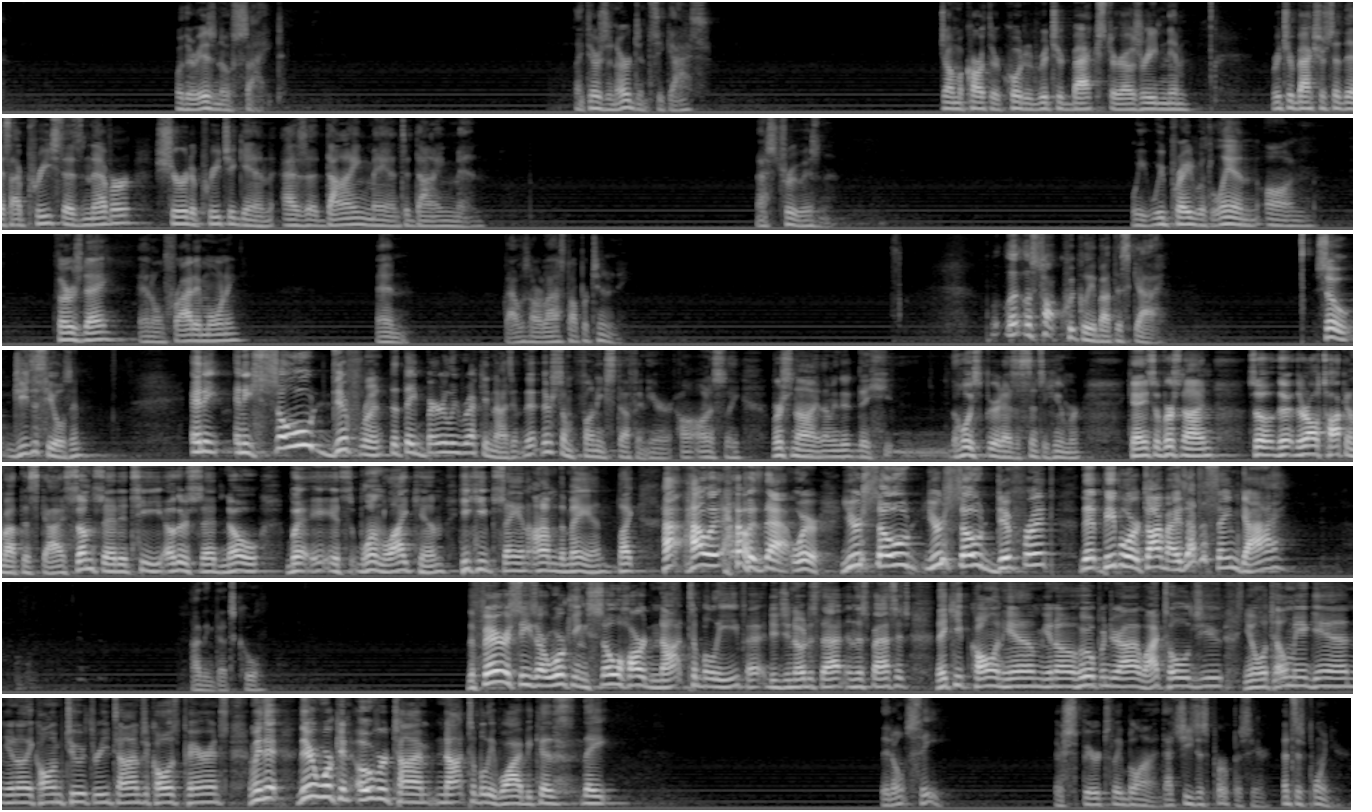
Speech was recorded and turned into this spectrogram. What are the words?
where there is no sight. Like there's an urgency, guys. John MacArthur quoted Richard Baxter. I was reading him. Richard Baxter said this I preached as never sure to preach again as a dying man to dying men. That's true, isn't it? We, we prayed with Lynn on Thursday and on Friday morning, and that was our last opportunity. Let, us talk quickly about this guy. So, Jesus heals him. And, he, and he's so different that they barely recognize him. There's some funny stuff in here, honestly. Verse 9, I mean, the, the, the Holy Spirit has a sense of humor. Okay, so verse 9, so they're, they're all talking about this guy. Some said it's he, others said no, but it's one like him. He keeps saying, I'm the man. Like, how, how, how is that? Where you're so, you're so different that people are talking about, is that the same guy? I think that's cool. The Pharisees are working so hard not to believe. Did you notice that in this passage? They keep calling him, you know, who opened your eye? Well, I told you, you know, well, tell me again. You know, they call him two or three times. They call his parents. I mean, they, they're working overtime not to believe. Why? Because they, they don't see. They're spiritually blind. That's Jesus' purpose here. That's his point here.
